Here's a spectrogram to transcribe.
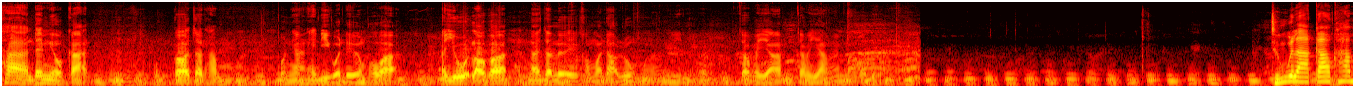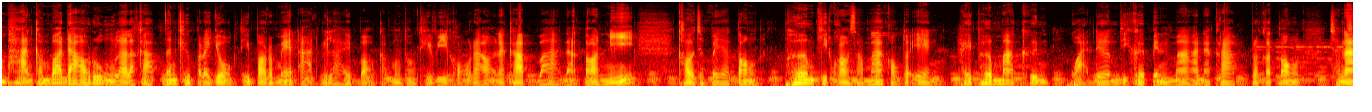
ถ้าได้มีโอกาสก็จะทำผลงานให้ดีกว่าเดิม เพราะว่าอายุเราก็น่าจะเลยคำว่าดาวรุ่งมาแล้วพี่ก็จะพยายามจะพยายามให้มากกว่าเดิม ถึงเวลาก้าวข้ามผ่านคำว่าดาวรุ่งแล้วละครับ นั่นคือประโยคที่ปรเมศอาจวิไลบอกกับเมืองทองทีวีของเรานะครับ ว่าณตอนนี้เขาจะเป็นจะต้องเพิ่มขีดความสามารถของตัวเอง ให้เพิ่มมากขึ้นกว่าเดิมที่เคยเป็นมานะครับ แล้วก็ต้องชนะ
